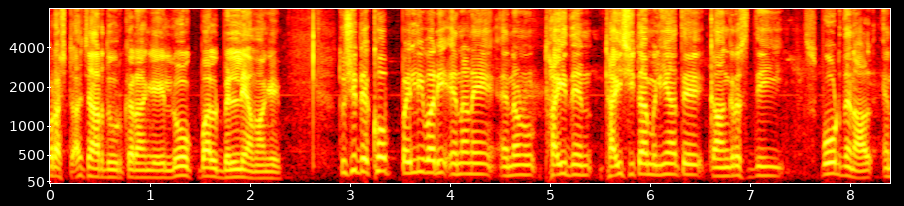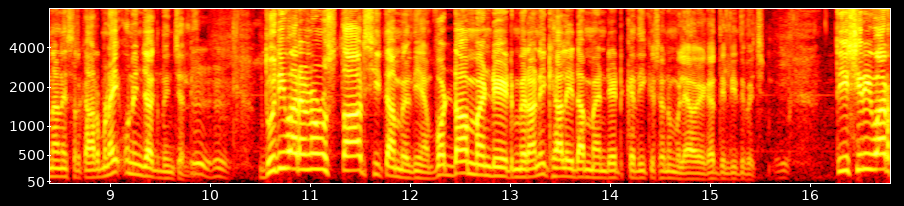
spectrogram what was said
ਭ੍ਰਸ਼ਟਾਚਾਰ ਦੂਰ ਕਰਾਂਗੇ ਲੋਕਪਾਲ ਬਿੱਲ ਲਿਆਵਾਂਗੇ। ਤੁਸੀਂ ਦੇਖੋ ਪਹਿਲੀ ਵਾਰੀ ਇਹਨਾਂ ਨੇ ਇਹਨਾਂ ਨੂੰ 28 ਦਿਨ 28 ਸੀਟਾਂ ਮਿਲੀਆਂ ਤੇ ਕਾਂਗਰਸ ਦੀ ਸਪੋਰਟ ਦੇ ਨਾਲ ਇਹਨਾਂ ਨੇ ਸਰਕਾਰ ਬਣਾਈ 49 ਕੁ ਦਿਨ ਚੱਲੀ। ਦੂਜੀ ਵਾਰ ਇਹਨਾਂ ਨੂੰ 67 ਸੀਟਾਂ ਮਿਲਦੀਆਂ। ਵੱਡਾ ਮੈਂਡੇਟ ਮੇਰਾ ਨਹੀਂ ਖਿਆਲ ਇਹਦਾ ਮੈਂਡੇਟ ਕਦੀ ਕਿਸੇ ਨੂੰ ਮਿਲਿਆ ਹੋਵੇਗਾ ਦਿੱਲੀ ਦੇ ਵਿੱਚ। ਤੀਸਰੀ ਵਾਰ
